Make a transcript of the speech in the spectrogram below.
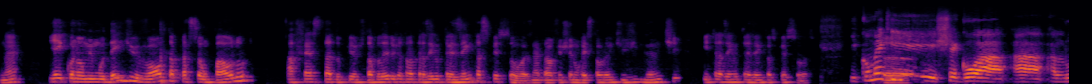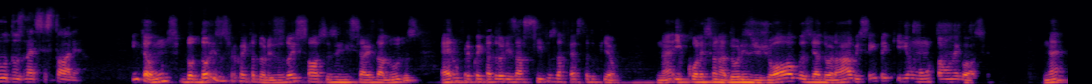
Né? E aí, quando eu me mudei de volta para São Paulo, a festa do Pio de Tabuleiro já estava trazendo 300 pessoas, né? Tava fechando um restaurante gigante e trazendo 300 pessoas. E como é que uh, chegou a, a, a, Ludus nessa história? Então, um, dois dos frequentadores, os dois sócios iniciais da Ludus, eram frequentadores assíduos da Festa do Peão, né? E colecionadores de jogos, de adorável, e sempre queriam montar um negócio, né?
